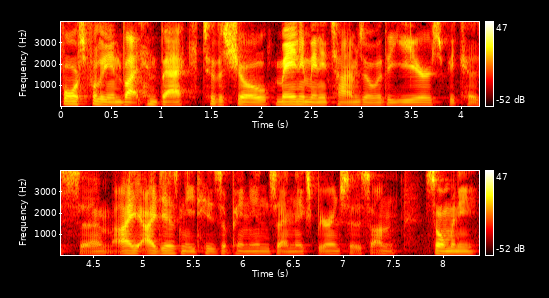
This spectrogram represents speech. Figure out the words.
forcefully invite him back to the show many, many times over the years because um, I, I just need his opinions and experiences on so many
